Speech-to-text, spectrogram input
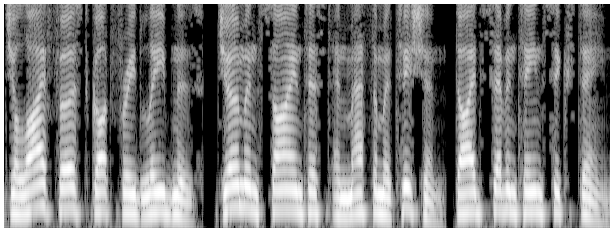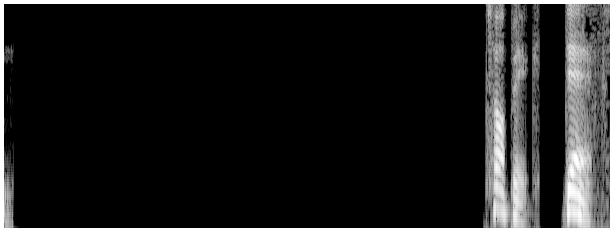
July 1 – Gottfried Leibniz, German scientist and mathematician died 1716. Deaths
